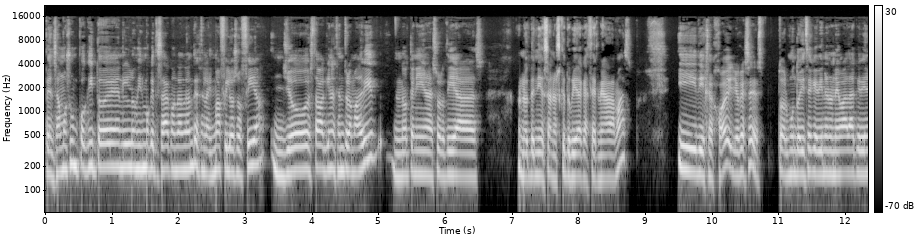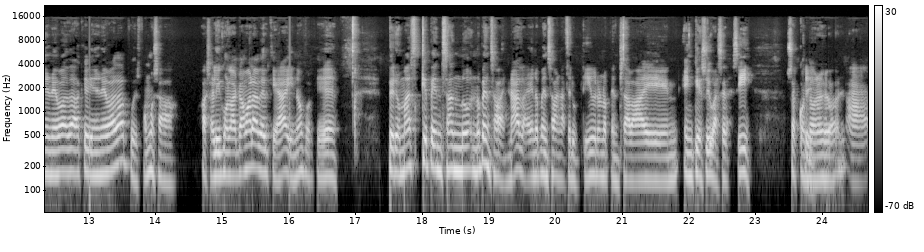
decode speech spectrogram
pensamos un poquito en lo mismo que te estaba contando antes, en la misma filosofía. Yo estaba aquí en el centro de Madrid, no tenía esos días, no tenía, o sea, no es que tuviera que hacer nada más. Y dije, joder, yo qué sé, todo el mundo dice que viene Nevada, que viene Nevada, que viene Nevada, pues vamos a, a salir con la cámara a ver qué hay, ¿no? Porque, pero más que pensando, no pensaba en nada, ¿eh? no pensaba en hacer un libro, no pensaba en, que eso iba a ser así. O sea, cuando, a,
